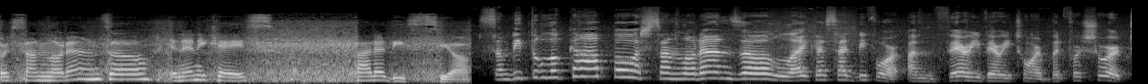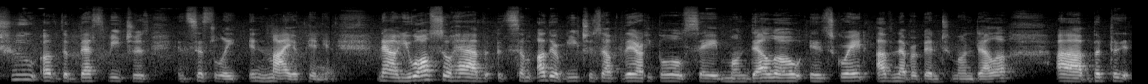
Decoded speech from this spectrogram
or San Lorenzo. In any case, Paradisio. San Vito lo Capo, San Lorenzo, like I said before, I'm very, very torn, but for sure, two of the best beaches in Sicily, in my opinion. Now, you also have some other beaches up there. People say Mondello is great. I've never been to Mondello, uh, but the,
